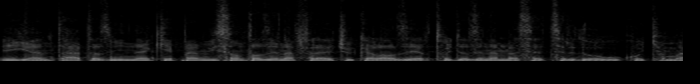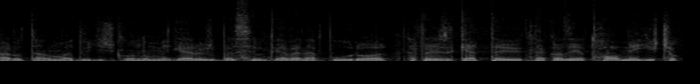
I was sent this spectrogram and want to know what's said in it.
Igen, tehát az mindenképpen, viszont azért ne felejtsük el azért, hogy azért nem lesz egyszerű dolguk, hogyha már utána majd úgyis gondolom még erős beszélünk Evenepúról. Tehát ez a kettejüknek azért, ha mégiscsak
